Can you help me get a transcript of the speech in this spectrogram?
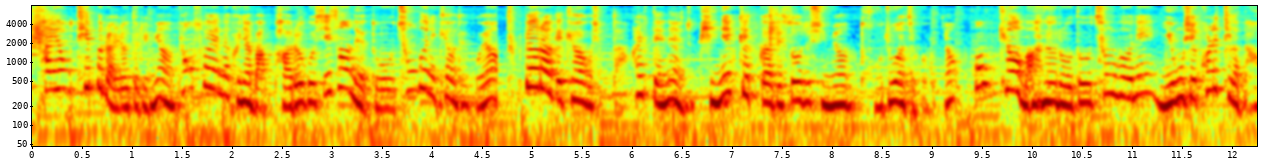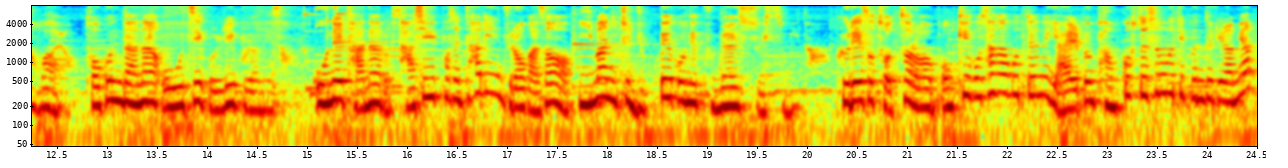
사용 팁을 알려드리면 평소에는 그냥 막 바르고 씻어내도 충분히 케어되고요. 특별하게 케어하고 싶다 할 때는 좀 비닐캡까지 써주시면 더 좋아지거든요. 홈케어만으로도 충분히 미용실 퀄리티가 나와요. 더군다나 오직 올리브영에서 오늘 단화로 42% 할인이 들어가서 22,600원에 구매할 수 있습니다. 그래서 저처럼 엉키고 상하고 뜨는 얇은 반곱슬 스무디 분들이라면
